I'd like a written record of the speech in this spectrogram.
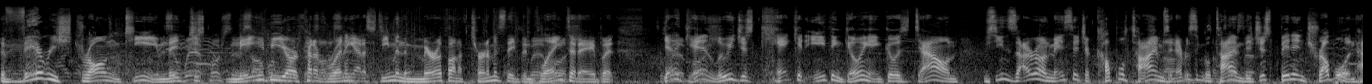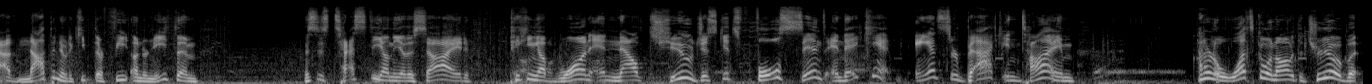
A very strong team. It's They just maybe are kind of running out of steam in the marathon of tournaments they've been playing today. But yet again. Louis just can't get anything going and goes down. We've seen Zyro on main stage a couple times, and every single time they've just been in trouble and have not been able to keep their feet underneath them. This is Testy on the other side, picking up one and now two. Just gets full sent, and they can't answer back in time. I don't know what's going on with the trio, but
